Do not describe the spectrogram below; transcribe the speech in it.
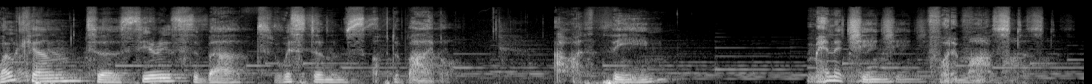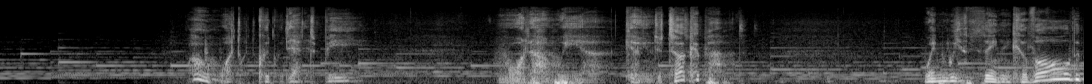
Welcome to a series about wisdoms of the Bible. Our theme Managing for the Master. Oh, what could that be? What are we uh, going to talk about? When we think of all the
